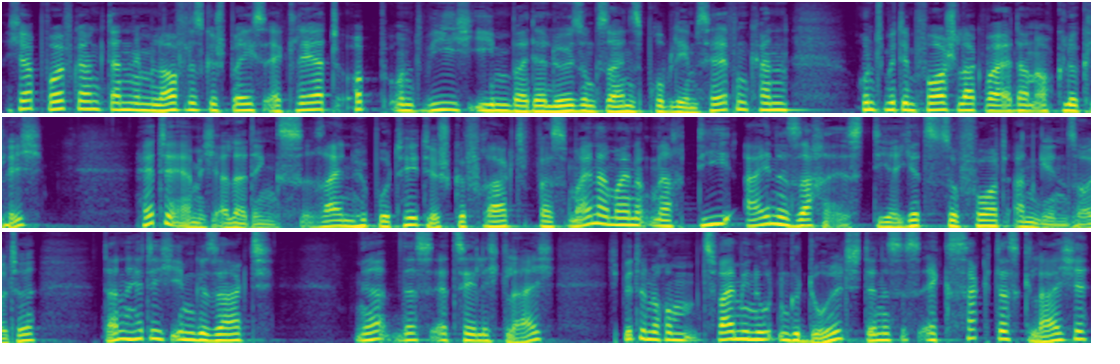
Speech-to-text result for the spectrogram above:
Ich habe Wolfgang dann im Laufe des Gesprächs erklärt, ob und wie ich ihm bei der Lösung seines Problems helfen kann, und mit dem Vorschlag war er dann auch glücklich. Hätte er mich allerdings rein hypothetisch gefragt, was meiner Meinung nach die eine Sache ist, die er jetzt sofort angehen sollte, dann hätte ich ihm gesagt, ja, das erzähle ich gleich. Ich bitte noch um zwei Minuten Geduld, denn es ist exakt das Gleiche,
